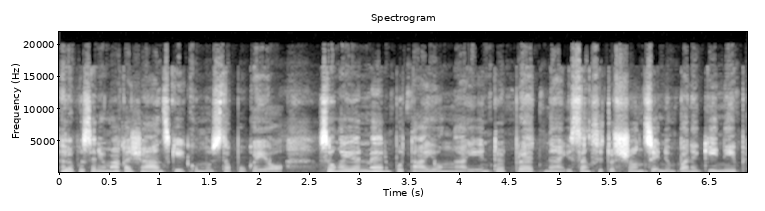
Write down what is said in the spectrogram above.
Hello po sa inyo mga ka-Jansky, kumusta po kayo? So ngayon meron po tayong uh, i-interpret na isang sitwasyon sa inyong panaginip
